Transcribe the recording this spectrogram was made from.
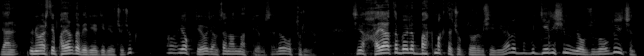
Yani üniversite payarı da veriyor geliyor çocuk. Ama yok diyor hocam sen anlat diyor mesela. Oturuyor. Şimdi hayata böyle bakmak da çok doğru bir şey değil. Ama bu bir gelişim yolculuğu olduğu için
